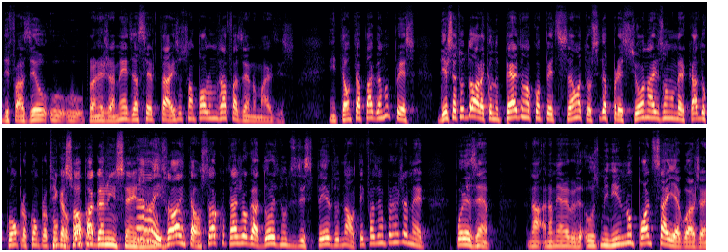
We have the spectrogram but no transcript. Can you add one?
de fazer o, o planejamento e acertar. Isso o São Paulo não está fazendo mais isso. Então está pagando um preço. Deixa toda hora. Quando perde uma competição, a torcida pressiona, eles vão no mercado, compra, compra, Fica compra. só compra. apagando incêndio. Não, né? só então, só traz jogadores no desespero. Não, tem que fazer um planejamento. Por exemplo, na, na minha, os meninos não podem sair agora já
